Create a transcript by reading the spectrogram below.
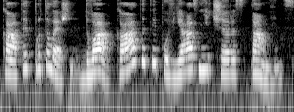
катет протилежний. Два катети пов'язані через тангенс.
